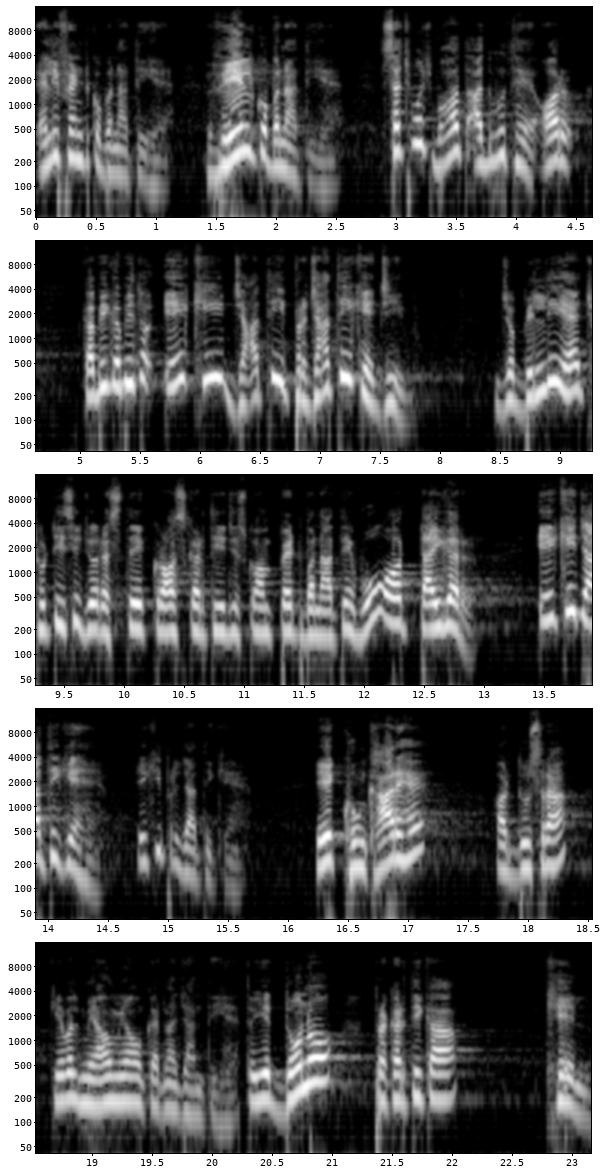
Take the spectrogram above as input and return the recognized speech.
एलिफेंट को बनाती है वेल को बनाती है। सचमुच बहुत अद्भुत है और कभी कभी तो एक ही जाति, प्रजाति के जीव जो बिल्ली है, छोटी सी जो रस्ते क्रॉस करती है, जिसको हम पेट बनाते हैं, वो और टाइगर एक ही जाति के हैं, एक ही प्रजाति के हैं। एक खूंखार है और दूसरा केवल म्याऊ म्याऊ करना जानती है। तो ये दोनों प्रकृति का खेल।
